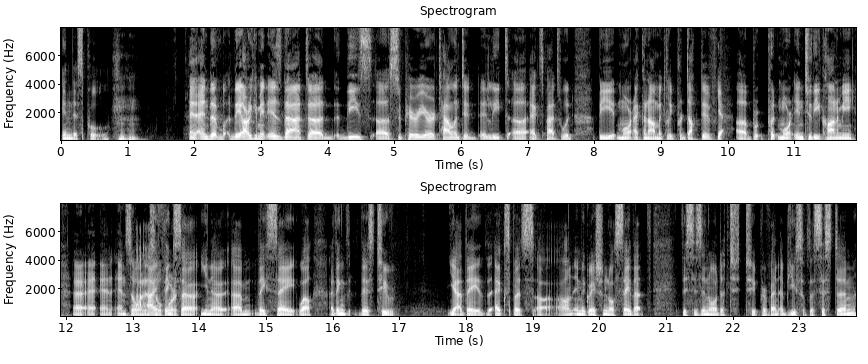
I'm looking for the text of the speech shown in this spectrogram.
in this pool. And, and the, the argument is that uh, these uh, superior, talented, elite uh, expats would be more economically productive, Yeah. uh, br- put more into the economy, uh, and, and so on and I so forth. I think so. You know, um, they say, well, I think there's two. Yeah, they the experts uh, on immigration law say that this is in order to, to prevent abuse of the system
